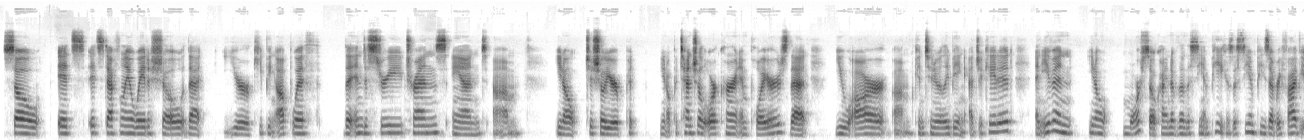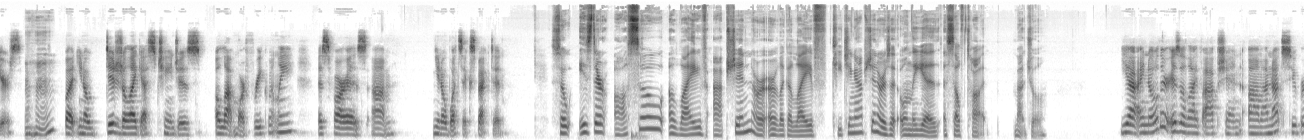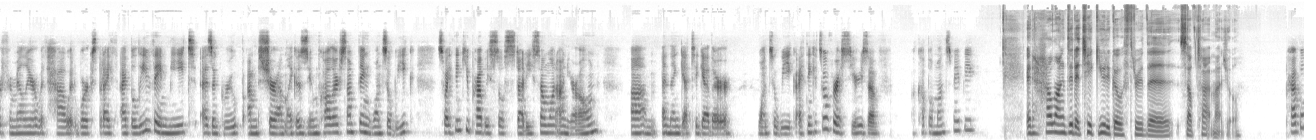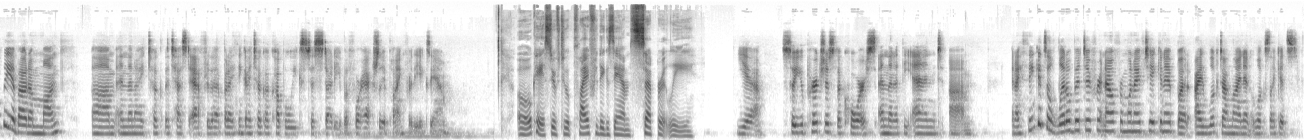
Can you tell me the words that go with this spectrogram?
so it's it's definitely a way to show that you're keeping up with the industry trends and um, you know to show your you know potential or current employers that you are um, continually being educated and even you know more so kind of than the cmp because the cmp is every five years mm-hmm. but you know digital i guess changes a lot more frequently as far as um, you know what's expected so, is there also a live option or, or like a live teaching option, or is it only a, a self taught module? Yeah, I know there is a live option. Um, I'm not super familiar with how it works, but I, I believe they meet as a group, I'm sure on like a Zoom call or something once a week. So I think you probably still study someone on your own um, and then get together once a week. I think it's over a series of a couple months, maybe. And how long did it take you to go through the self taught module? Probably about a month. Um, and then I took the test after that, but I think I took a couple weeks to study before actually applying for the exam. Oh, okay. So you have to apply for the exam separately. Yeah. So you purchase the course, and then at the end, um, and I think it's a little bit different now from when I've taken it, but I looked online and it looks like it's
